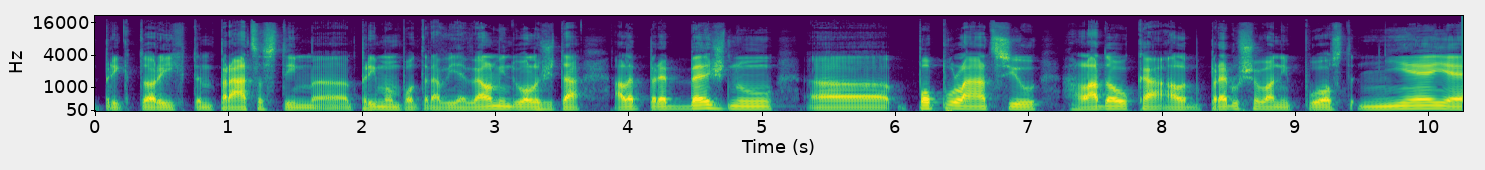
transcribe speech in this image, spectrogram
pri ktorých ten práca s tým e, príjmom potravy je veľmi dôležitá, ale pre bežnú e, populáciu hladovka alebo prerušovaný pôst nie je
